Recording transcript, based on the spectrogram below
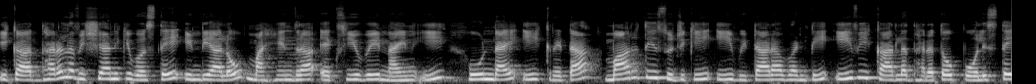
ఇక ధరల విషయానికి వస్తే ఇండియాలో మహేంద్ర ఎక్స్యువి నైన్ ఈ Hyundai e Creta Maruti Suzuki e Vitara వంటి ఈవీ కార్ల ధరతో పోలిస్తే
